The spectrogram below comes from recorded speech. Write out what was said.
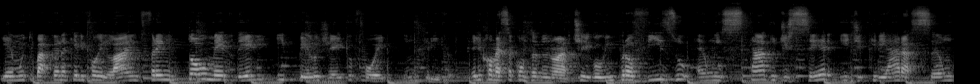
e é muito bacana que ele foi lá, enfrentou o medo dele e pelo jeito foi incrível. Ele começa contando no artigo: o improviso é um estado de ser e de criar ação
